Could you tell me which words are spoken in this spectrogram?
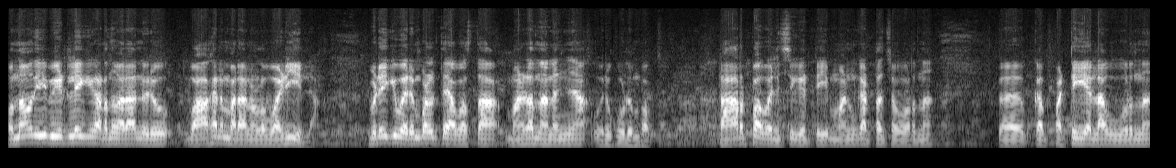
ഒന്നാമത് ഈ വീട്ടിലേക്ക് കടന്നു വരാൻ ഒരു വാഹനം വരാനുള്ള വഴിയില്ല. ഇവിടേക്ക് വരുമ്പോഴത്തെ അവസ്ഥ മഴ നനഞ്ഞ ഒരു കുടുംബം. ടാർപ്പ വലിച്ചു കെട്ടി മൺകട്ട ചോർന്ന് പട്ടികയെല്ലാം ഊർന്ന്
